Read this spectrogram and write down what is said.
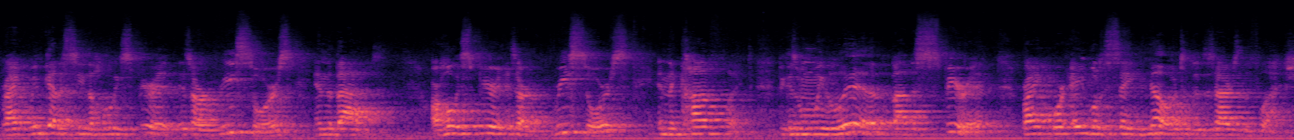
right, we've got to see the Holy Spirit is our resource in the battle. Our Holy Spirit is our resource in the conflict. Because when we live by the Spirit, right, we're able to say no to the desires of the flesh.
